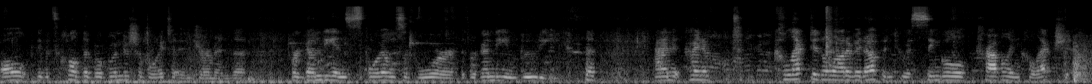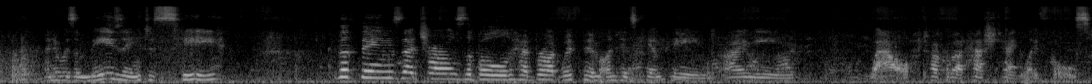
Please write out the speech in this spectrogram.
all, it's called the Burgundische Beute in German, the Burgundian spoils of war, the Burgundian booty. and it kind of t- collected a lot of it up into a single traveling collection. And it was amazing to see the things that Charles the Bold had brought with him on his campaign. I mean, wow. Talk about hashtag life goals.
